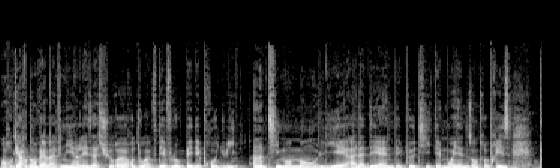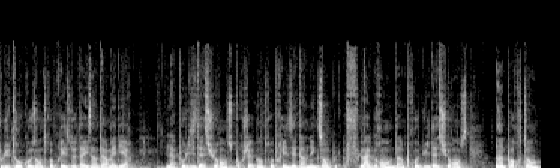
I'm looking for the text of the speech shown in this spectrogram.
En regardant vers l'avenir, les assureurs doivent développer des produits intimement liés à l'ADN des petites et moyennes entreprises plutôt qu'aux entreprises de tailles intermédiaires. La police d'assurance pour chef d'entreprise est un exemple flagrant d'un produit d'assurance important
